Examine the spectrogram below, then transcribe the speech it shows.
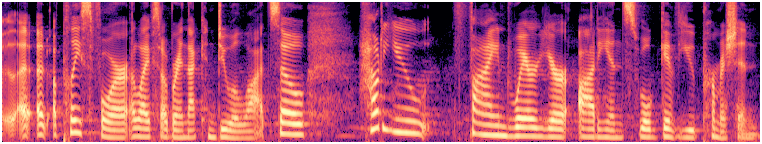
a, a place for a lifestyle brand that can do a lot. So, how do you find where your audience will give you permission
